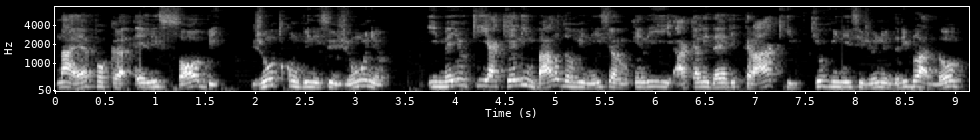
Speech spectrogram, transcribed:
na época ele sobe junto com o Vinícius Júnior e meio que aquele embalo do Vinícius, aquele, aquela ideia de craque que o Vinícius Júnior, driblador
